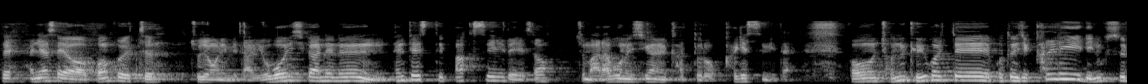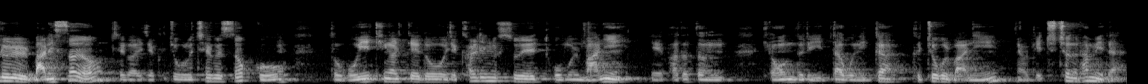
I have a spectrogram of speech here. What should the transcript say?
네, 안녕하세요. 보안 프로젝트 조정원입니다. 이번 시간에는 PentestBox에 대해서 좀 알아보는 시간을 갖도록 하겠습니다. 어, 저는 교육할 때 보통 이제 칼리 리눅스를 많이 써요. 제가 이제 그쪽으로 책을 썼고, 또 모의해킹 할 때도 이제 칼리눅스의 도움을 많이 예, 받았던 경험들이 있다 보니까 그쪽을 많이 이렇게 추천을 합니다.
